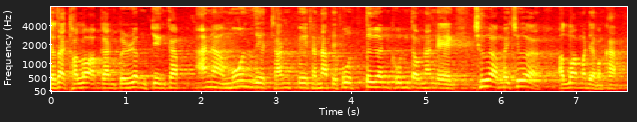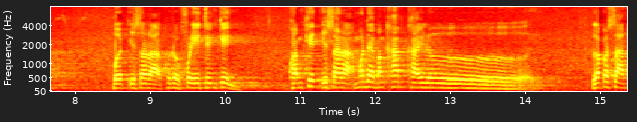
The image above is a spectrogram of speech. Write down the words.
จะได้ทะเลาะกันเป็นเรื่องจริงครับأنا منذر ฉันมีหน้าที่ไปพูดเตือนคุณเท่านั้นเอง เชื่อไม่เชื่ออัลลอฮ์ไม่ได้บังคับ เปิดอิสระคุณ free thinking ความคิดอิสระไม่ได้บังคับใครเลย แล้วก็สั่ง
